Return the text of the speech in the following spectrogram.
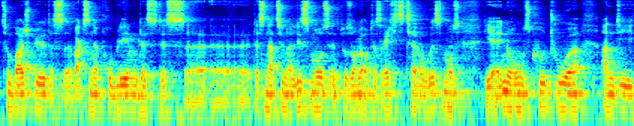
zum Beispiel das wachsende Problem des, des, äh, des Nationalismus, insbesondere auch des Rechtsterrorismus, die Erinnerungskultur an die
